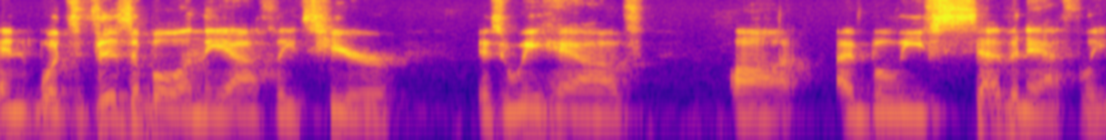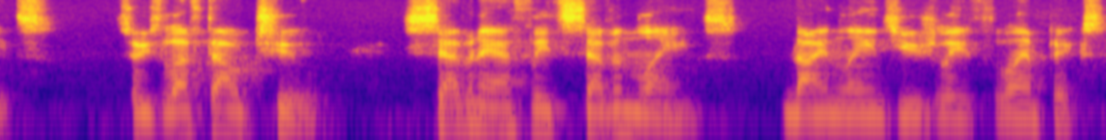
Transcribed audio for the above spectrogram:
And what's visible in the athletes here is we have uh, I believe, seven athletes. So he's left out two. Seven athletes, seven lanes, nine lanes usually at the Olympics.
